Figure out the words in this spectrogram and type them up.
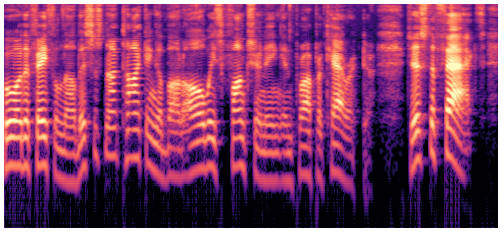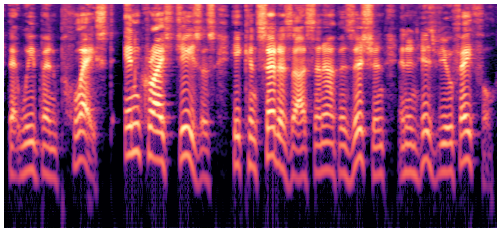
Who are the faithful now? This is not talking about always functioning in proper character. Just the fact that we've been placed in Christ Jesus, He considers us in our position and in His view faithful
